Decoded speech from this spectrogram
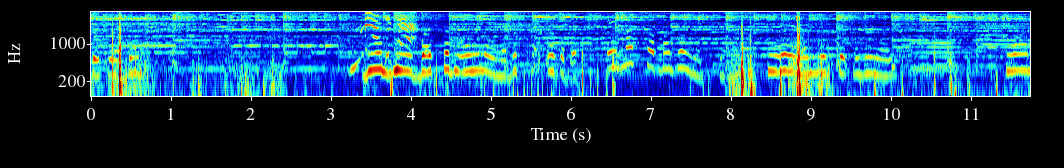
tekrardan. Bir, bir başka bir oyun oynadık. O kadar. Elmas kapmaca oynadık yani. Elmas kapmaca oynadık. Şu an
